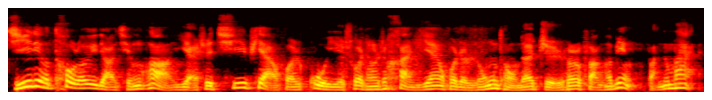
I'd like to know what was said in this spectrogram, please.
即定透露一点情况，也是欺骗或者故意说成是汉奸，或者笼统的指说反革命、反动派。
